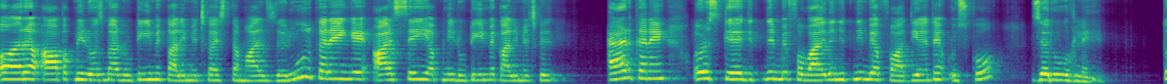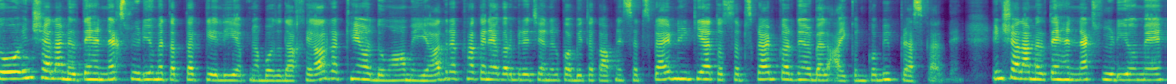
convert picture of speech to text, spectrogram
और आप अपनी रोज़मर्रा रूटीन में काली मिर्च का इस्तेमाल ज़रूर करेंगे। आज से ही अपनी रूटीन में काली मिर्च ऐड करें, और उसके जितने भी फ़वाद हैं, जितनी भी अफादियत हैं, उसको ज़रूर लें। तो इनशाला मिलते हैं नेक्स्ट वीडियो में, तब तक के लिए अपना बहुत ज़्यादा ख्याल रखें और दुआओं में याद रखा करें। अगर मेरे चैनल को अभी तक आपने सब्सक्राइब नहीं किया तो सब्सक्राइब कर दें और बेल आइकन को भी प्रेस कर दें। इनशाला मिलते हैं नेक्स्ट वीडियो में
